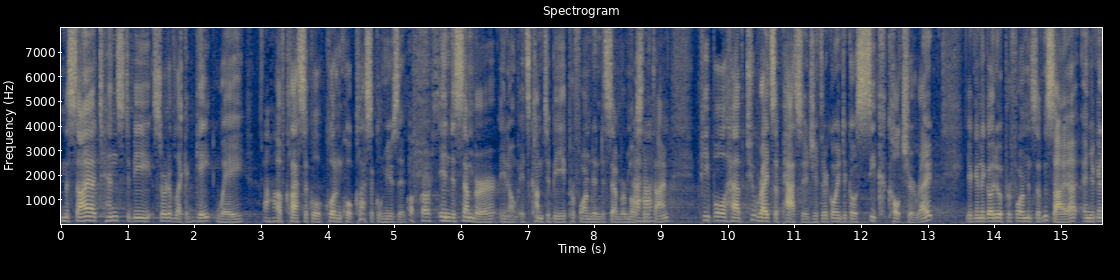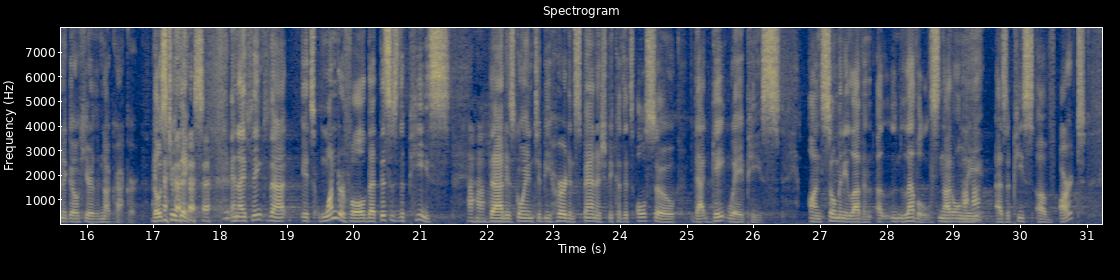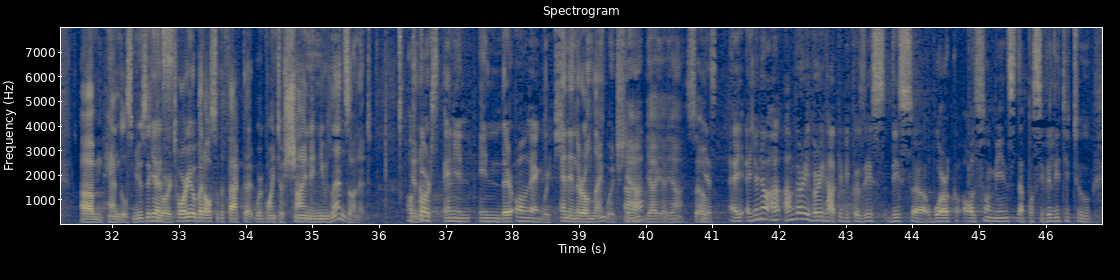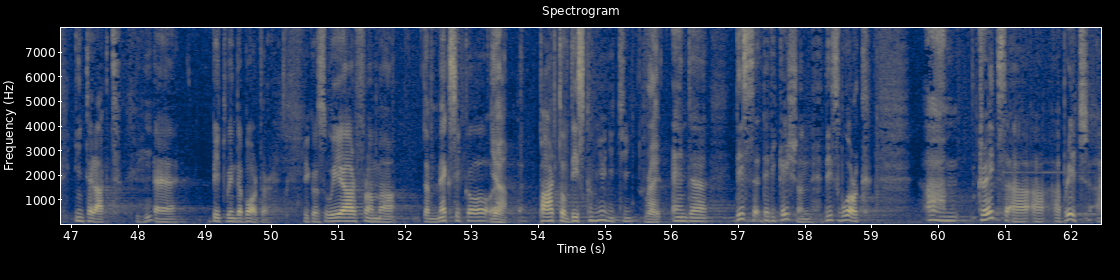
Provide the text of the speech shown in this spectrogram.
Messiah tends to be sort of like a gateway uh-huh. of classical, quote unquote, classical music. Of course. In December, you know, it's come to be performed in December most uh-huh. of the uh-huh. time. People have two rites of passage if they're going to go seek culture, right? You're going to go to a performance of Messiah and you're going to go hear the Nutcracker. Those two things. And I think that it's wonderful that this is the piece uh-huh. that is going to be heard in Spanish because it's also that gateway piece on so many level, uh, levels, not only uh-huh. as a piece of art, um, Handel's music, yes. the oratorio, but also the fact that we're going to shine a new lens on it. Of course, know? and in, in their own language. And in their own language, yeah, uh-huh. yeah, yeah, yeah. So yes, I, you know, I, am very, very happy because this this uh, work also means the possibility to interact mm-hmm. uh, between the border, because we are from uh, the Mexico uh, yeah. part of this community, right? And uh, this dedication, this work, um, creates a, a, a bridge. Uh,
